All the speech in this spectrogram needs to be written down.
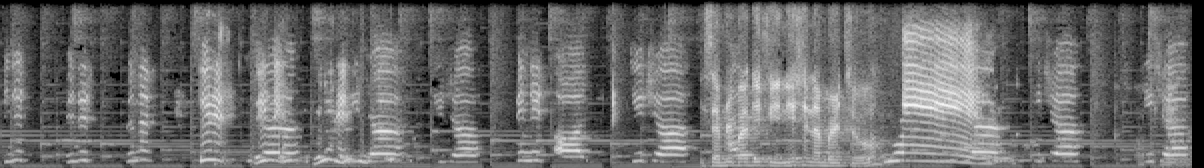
Finish. Finish. Finish. Finish. Finish. Finish. Teacher. Teacher. Finish all. Teacher. Is everybody finished in number two? Yeah. Teacher. Teacher.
